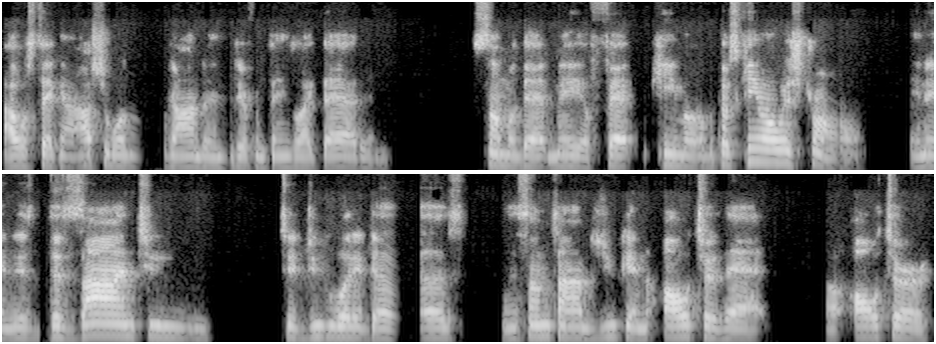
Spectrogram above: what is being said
I was taking ashwagandha and different things like that, and some of that may affect chemo because chemo is strong and it is designed to to do what it does. And sometimes you can alter that, uh, alter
